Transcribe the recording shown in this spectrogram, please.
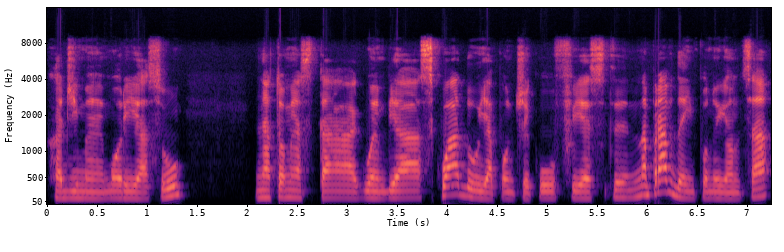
Hajime Moriyasu. Natomiast ta głębia składu Japończyków jest naprawdę imponująca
